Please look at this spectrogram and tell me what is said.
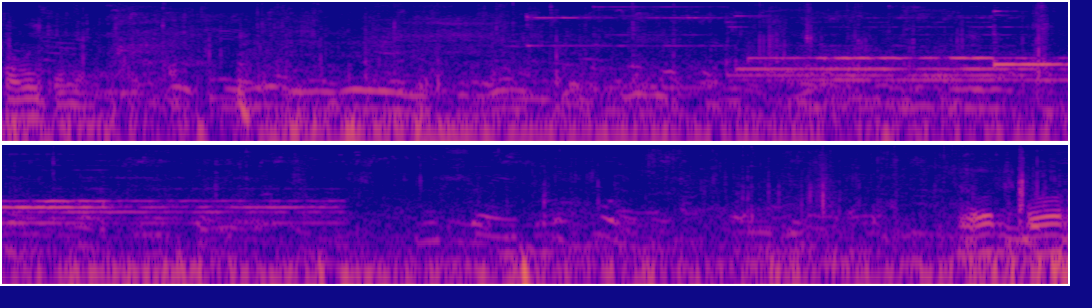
Холодильник не продался, выкинул. Вот, ба.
